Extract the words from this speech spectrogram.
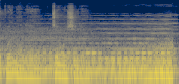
စစ်ပွဲမှာလည်းကျင့်ဝတ်ရှိတယ်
